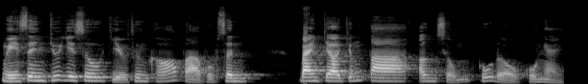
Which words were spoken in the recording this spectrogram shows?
Nguyện xin Chúa Giêsu chịu thương khó và phục sinh, ban cho chúng ta ân sủng cứu độ của Ngài.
